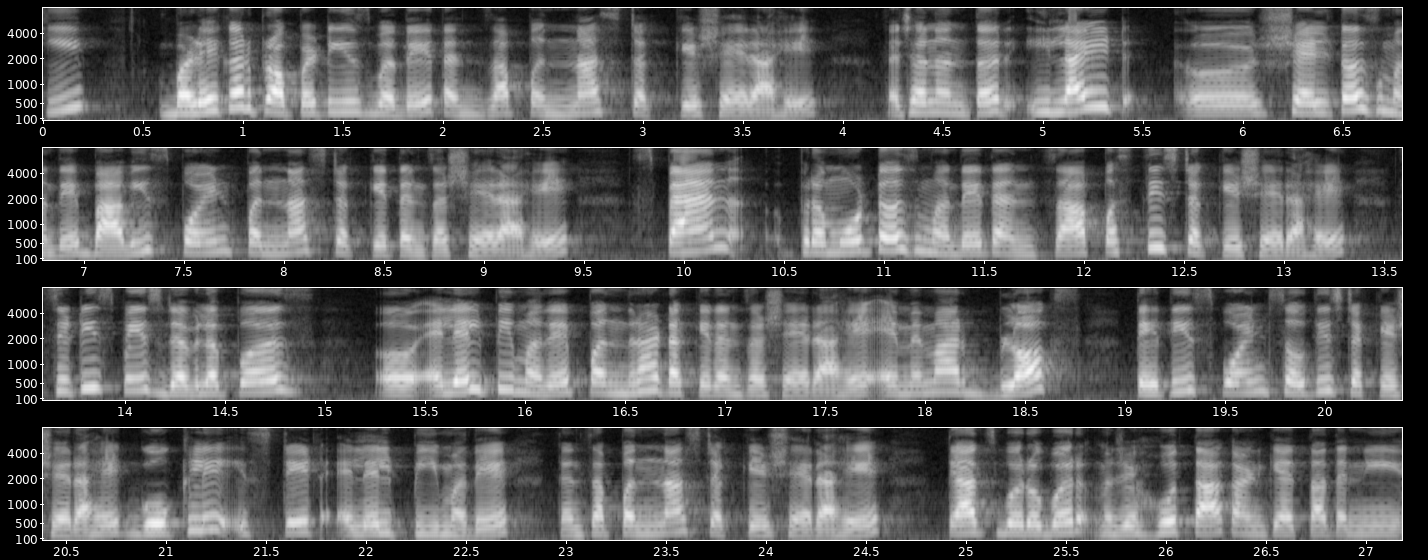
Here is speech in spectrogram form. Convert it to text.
की बडेकर प्रॉपर्टीजमध्ये त्यांचा पन्नास टक्के शेअर आहे. त्याच्यानंतर इलाईट शेल्टर्समध्ये बावीस पॉईंट पन्नास टक्के त्यांचा शेअर आहे. स्पॅन प्रमोटर्समध्ये त्यांचा पस्तीस टक्के शेअर आहे. City space developers L L पीमध्ये पंधरा टक्के त्यांचा शेअर आहे. एम एम आर ब्लॉक्स तेहतीस पॉईंट चौतीस टक्के शेअर आहे. गोखले इस्टेट एल एल पीमध्ये त्यांचा पन्नास टक्के शेअर आहे. त्याचबरोबर म्हणजे होता कारण की आता त्यांनी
